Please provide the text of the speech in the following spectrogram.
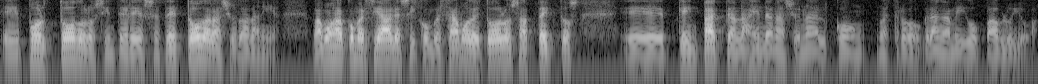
eh, por todos los intereses de toda la ciudadanía. Vamos a comerciales y conversamos de todos los aspectos eh, que impactan la agenda nacional con nuestro gran amigo Pablo Ulloa.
